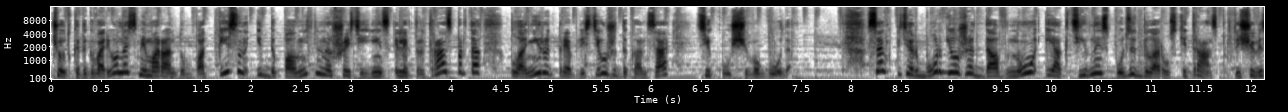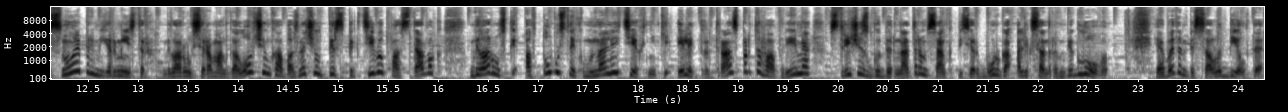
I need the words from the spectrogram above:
четкая договоренность, меморандум подписан и дополнительно 6 единиц электротранспорта планируют приобрести уже до конца текущего года. В Санкт-Петербурге уже давно и активно используют белорусский транспорт. Еще весной премьер-министр Беларуси Роман Головченко обозначил перспективы поставок белорусской автобусной и коммунальной техники электротранспорта во время встречи с губернатором Санкт-Петербурга Александром Бегловым. И об этом писала Белта.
